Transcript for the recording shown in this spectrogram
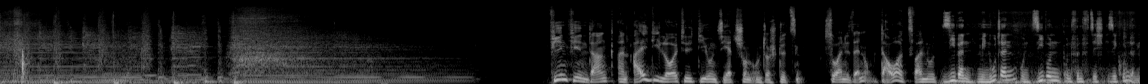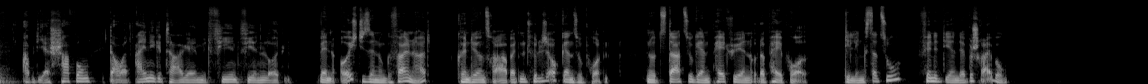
Vielen, vielen Dank an all die Leute, die uns jetzt schon unterstützen. So eine Sendung dauert zwar nur 7 Minuten und 57 Sekunden. aber die Erschaffung dauert einige Tage mit vielen, vielen Leuten. Wenn euch die Sendung gefallen hat, könnt ihr unsere Arbeit natürlich auch gern supporten. Nutzt dazu gern Patreon oder PayPal. Die Links dazu findet ihr in der Beschreibung.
